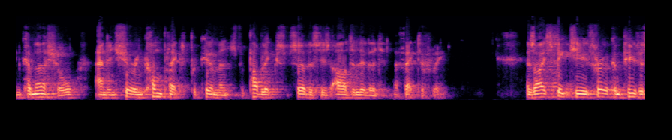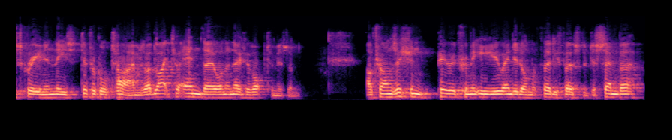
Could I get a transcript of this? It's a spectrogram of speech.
in commercial and ensuring complex procurements for public services are delivered effectively. As I speak to you through a computer screen in these difficult times, I'd like to end, though, on a note of optimism. Our transition period from the EU ended on the 31st of December,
